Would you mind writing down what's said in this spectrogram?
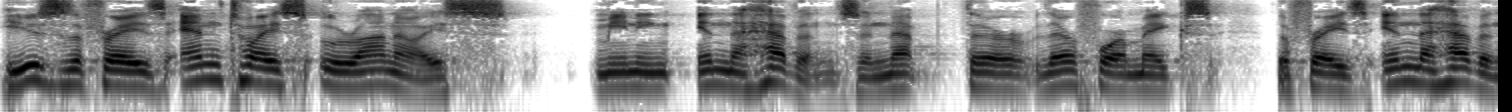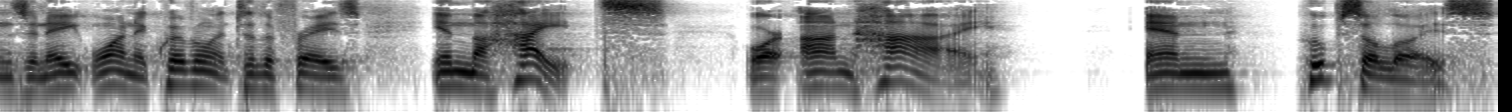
He uses the phrase entois uranois, meaning in the heavens, and that there, therefore makes the phrase in the heavens in 8 1 equivalent to the phrase in the heights or on high, en hupsalois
